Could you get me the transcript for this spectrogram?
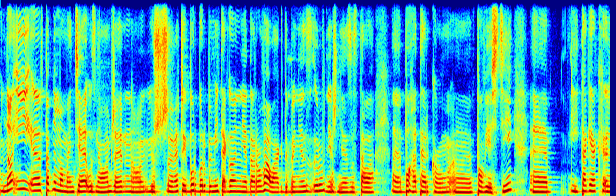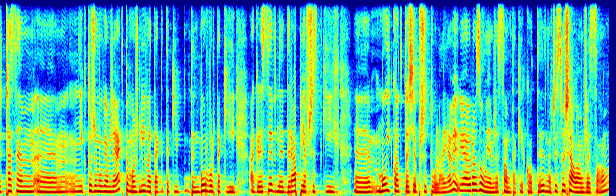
No i e, w pewnym momencie uznałam, że no, już raczej Burbur by mi tego nie darowała, gdyby nie, również nie została e, bohaterką e, powieści. I tak jak e, czasem e, niektórzy mówią, że jak to możliwe, tak, taki, ten burbur taki agresywny, drapie wszystkich, e, mój kot to się przytula. Ja, ja rozumiem, że są takie koty, znaczy słyszałam, że są,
